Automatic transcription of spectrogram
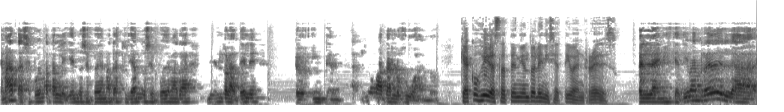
se mata, se puede matar leyendo, se puede matar estudiando, se puede matar viendo la tele, pero intentar no matarlo jugando. ¿Qué acogida está teniendo la iniciativa en redes? La iniciativa en redes la,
